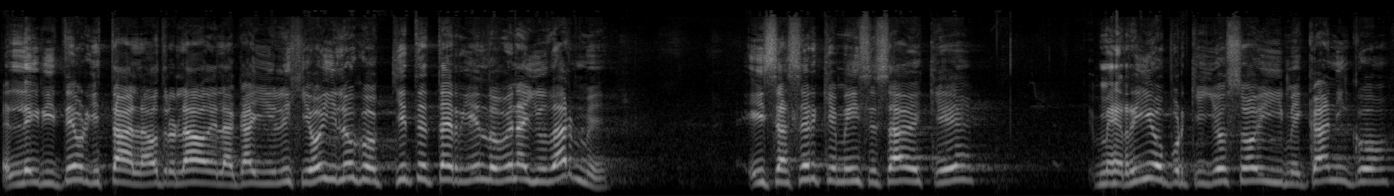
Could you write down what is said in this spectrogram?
le grité porque estaba al otro lado de la calle y le dije, oye, loco, ¿quién te está riendo? Ven a ayudarme. Y se acerca y me dice, ¿sabes qué? me río porque yo soy mecánico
